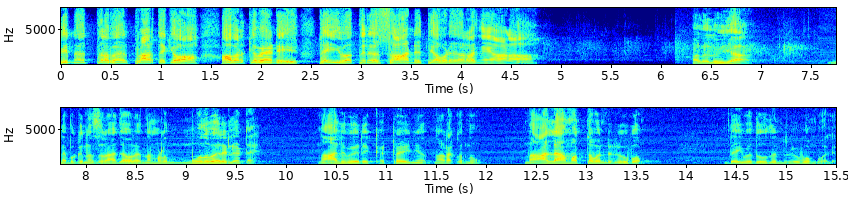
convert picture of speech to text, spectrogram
ഇന്ന് എത്ര പേർ പ്രാർത്ഥിക്കുക അവർക്ക് വേണ്ടി ദൈവത്തിന് സാന്നിധ്യം അവിടെ ഇറങ്ങുകയാണ്. ഹല്ലേലൂയ. നബുക്കനസ് രാജാവ് പറയാം നമ്മൾ മൂന്ന് പേരില്ലട്ടെ നാല് പേര് കെട്ടഴിഞ്ഞ് നടക്കുന്നു. നാലാമത്തവന്റെ രൂപം ദൈവദൂതന്റെ രൂപം പോലെ.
